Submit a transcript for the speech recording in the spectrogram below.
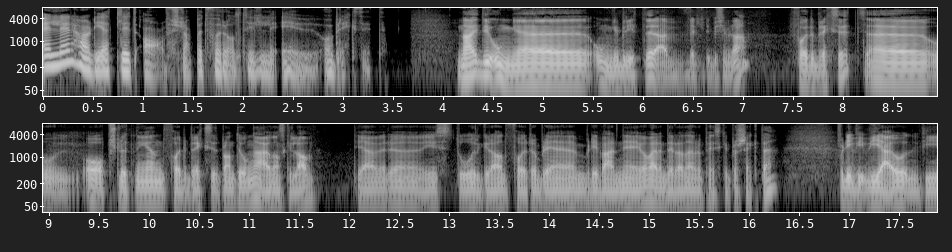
eller har de et litt avslappet forhold til EU og brexit? Nei, de unge, unge briter er veldig bekymra for brexit. eh, Og oppslutningen for brexit blant de unge er jo ganske lav. De er eh, i stor grad for å bli, bli værende i EU og være en del av det europeiske prosjektet. Fordi vi, vi er jo vi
